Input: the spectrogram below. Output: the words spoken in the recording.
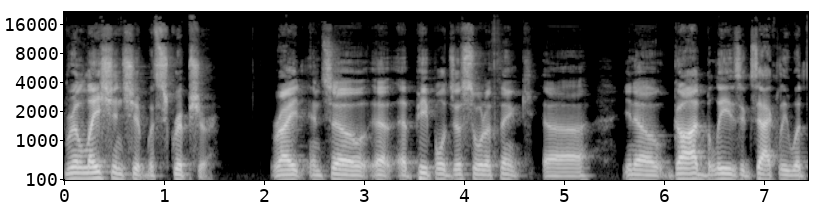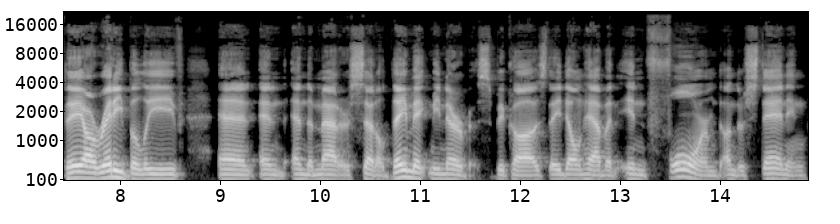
relationship with Scripture, right? And so uh, uh, people just sort of think, you know, God believes exactly what they already believe, and and and the matter is settled. They make me nervous because they don't have an informed understanding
